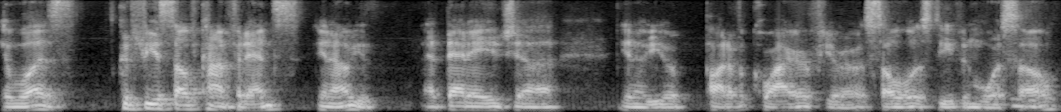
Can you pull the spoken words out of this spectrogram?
It was. It's good for your self confidence. You know, you at that age, uh, you know, you're part of a choir. If you're a soloist, even more so,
